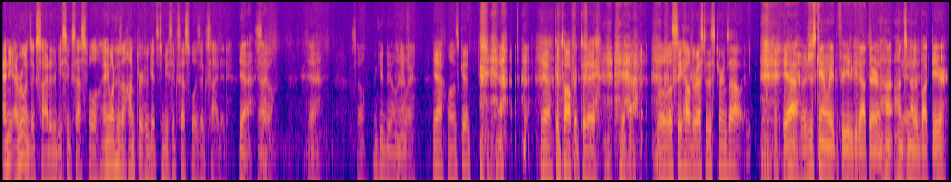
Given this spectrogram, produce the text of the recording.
any everyone's excited to be successful. Anyone who's a hunter who gets to be successful is excited. Yeah. Yeah. So, yeah. so Good deal, man. anyway, yeah, well, it's good. yeah, yeah, good topic today. Yeah. We'll we'll see how the rest of this turns out. Yeah. I just can't wait for you to get out there and hunt, hunt Yeah. another buck deer.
